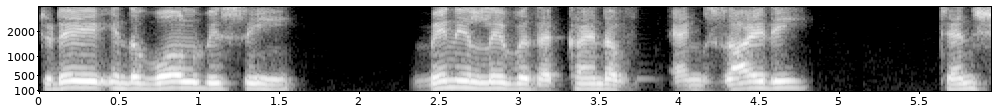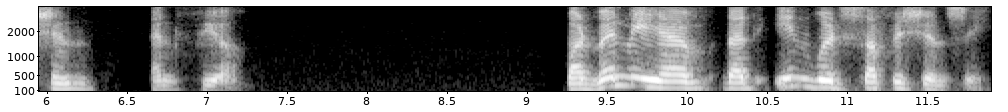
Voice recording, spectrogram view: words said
Today in the world, we see many live with that kind of anxiety, tension, and fear. But when we have that inward sufficiency,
